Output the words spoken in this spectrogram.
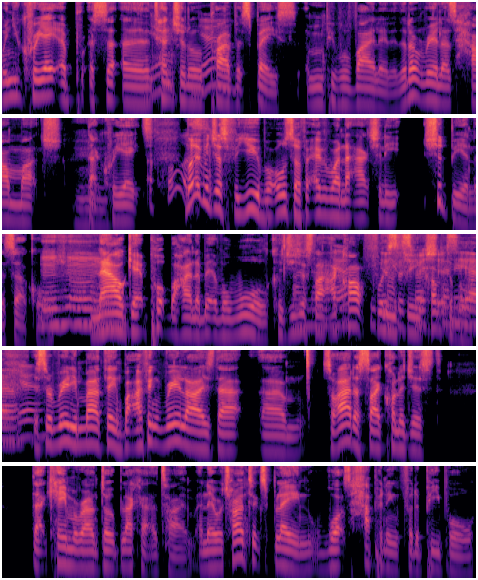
when you create a, pr- a se- an intentional yeah. private space and when people violate it, they don't realize how much that creates. Not even just for you, but also for everyone that actually should be in the circle. Mhm. Now get put behind a bit of a wall because you're I just like I can't fully feel comfortable. yeah. Yeah. It's a really mad thing, but I think realize that. Um, so I had a psychologist that came around Dope Black at a time, and they were trying to explain what's happening for the people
